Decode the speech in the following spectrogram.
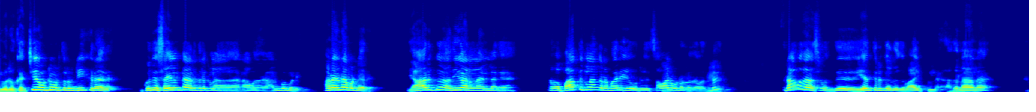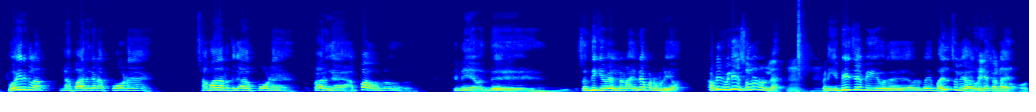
இவர் கட்சியை விட்டு ஒருத்தர் நீக்குறாரு. கொஞ்சம் சைலண்டா இருந்திருக்கலாம் ராம அன்புமணி. ஆனா என்ன பண்ணாரு? யாருக்கும் அதிகாரம்லாம் இல்லைங்க. நம்ம பார்த்துக்கலாங்கிற மாதிரி ஒரு சவால் விடுறத வந்து ராமதாஸ் வந்து ஏத்திருக்கிறதுக்கு வாய்ப்பு இல்லை. அதனால போயிருக்கலாம். நான் பாருங்க நான் போனேன். சமாதானத்துக்காக போனேன். பாருங்க அப்பா ஒன்றும் என்னைய வந்து சந்திக்கவே இல்லை. நான் என்ன பண்ண முடியும்? அப்படின்னு வெளியே சொல்லணும்ல. இப்போ நீங்க பிஜேபிக்கு ஒரு அவர் போய் பதில் சொல்லி ஆக வேண்டிய கட்டாயம்.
